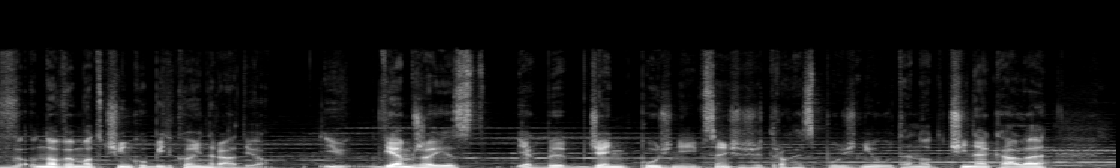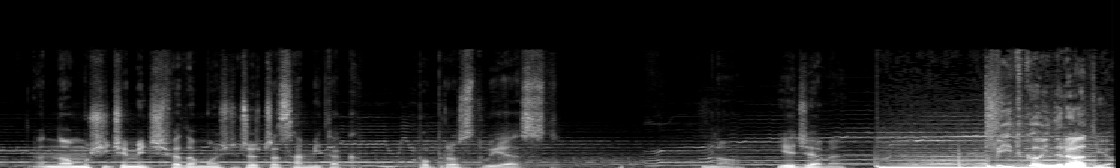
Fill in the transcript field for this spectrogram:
w nowym odcinku Bitcoin Radio. I wiem, że jest jakby dzień później, w sensie się trochę spóźnił ten odcinek, ale no musicie mieć świadomość, że czasami tak po prostu jest. No, jedziemy. Bitcoin Radio.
